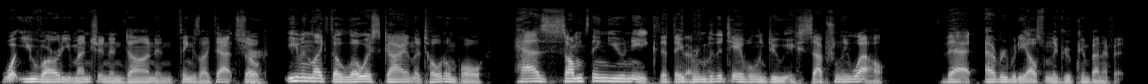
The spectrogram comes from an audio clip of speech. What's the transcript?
what you've already mentioned and done and things like that. So Sure. even like the lowest guy on the totem pole has something unique that they bring to the table and do exceptionally well that everybody else from the group can benefit.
